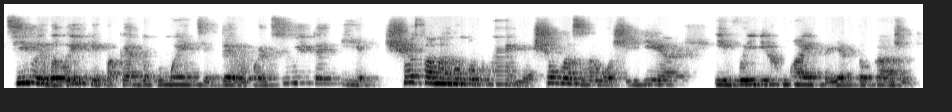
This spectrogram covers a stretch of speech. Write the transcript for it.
цілий великий пакет документів, де ви працюєте, і що саме головне, якщо у вас гроші є, і ви їх маєте, як то кажуть,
